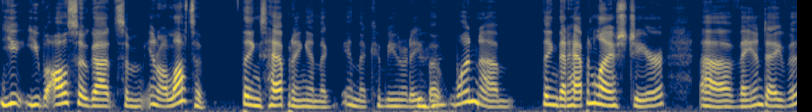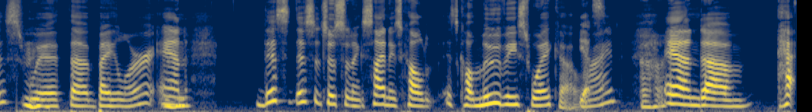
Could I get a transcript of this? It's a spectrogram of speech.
you you've also got some, you know, lots of things happening in the in the community, mm-hmm. but one um, thing that happened last year, uh, Van Davis mm-hmm. with uh, Baylor, and mm-hmm this this is just an exciting. It's called it's called Move East Waco, yes. right? Uh-huh. And um, ha-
